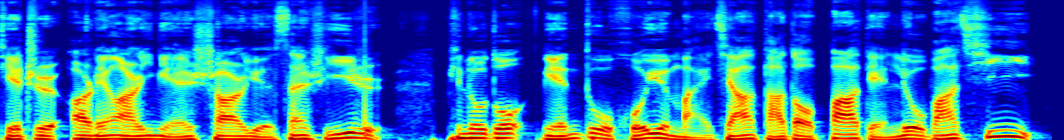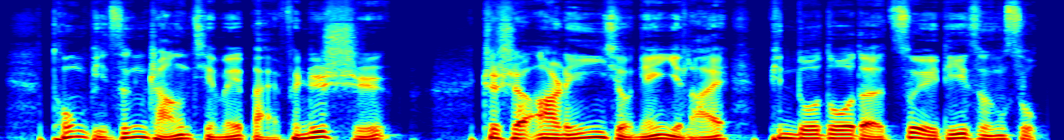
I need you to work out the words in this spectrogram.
截至二零二一年十二月三十一日，拼多多年度活跃买家达到八点六八七亿，同比增长仅为百分之十。这是二零一九年以来拼多多的最低增速。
